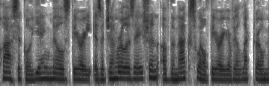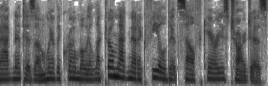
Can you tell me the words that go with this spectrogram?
Classical Yang-Mills theory is a generalization of the Maxwell theory of electromagnetism where the chromoelectromagnetic field itself carries charges.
